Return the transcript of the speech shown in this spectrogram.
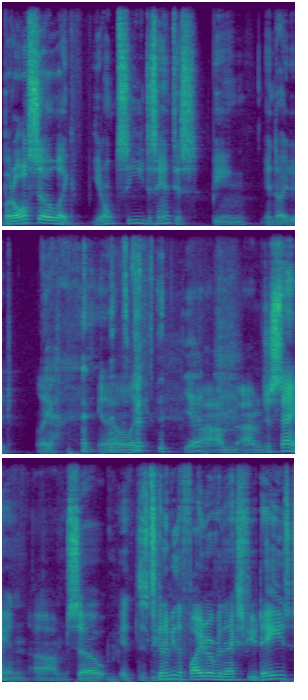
but also like you don't see DeSantis being indicted like you know like yeah. I'm I'm just saying. Um, so it, it's going to be the fight over the next few days.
